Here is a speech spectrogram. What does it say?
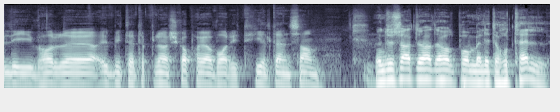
liv har, mitt entreprenörskap har jag varit helt ensam. Men du sa att du hade hållit på med lite hotell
